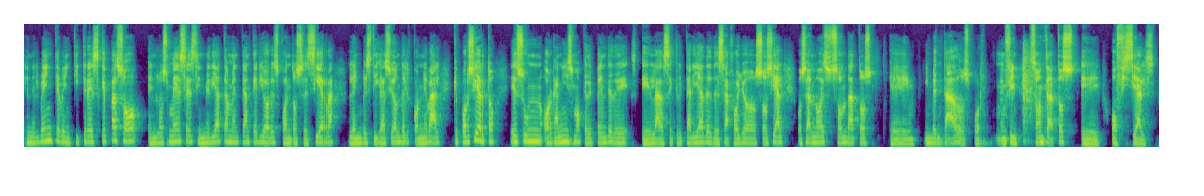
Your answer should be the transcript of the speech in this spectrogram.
en el 2023? ¿Qué pasó en los meses inmediatamente anteriores cuando se cierra la investigación del Coneval? Que por cierto es un organismo que depende de eh, la Secretaría de Desarrollo Social, o sea, no es, son datos eh, inventados por, en fin, son datos eh, oficiales.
